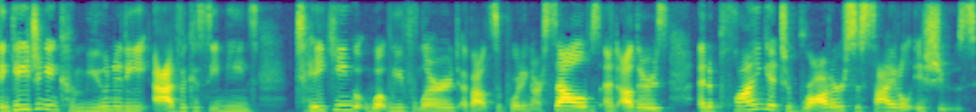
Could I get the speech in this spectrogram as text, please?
Engaging in community advocacy means taking what we've learned about supporting ourselves and others and applying it to broader societal issues.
